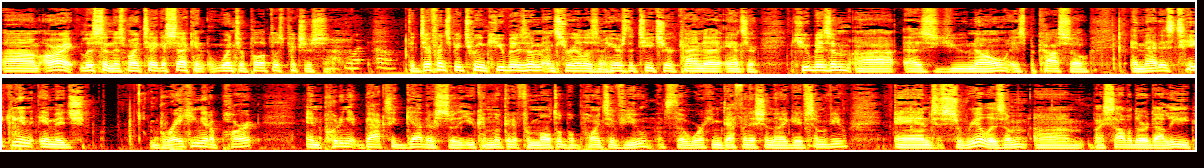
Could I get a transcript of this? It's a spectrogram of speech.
Um, all right, listen, this might take a second. Winter, pull up those pictures. What? Oh. The difference between cubism and surrealism. Here's the teacher kind of answer. Cubism, uh, as you know, is Picasso, and that is taking an image, breaking it apart, and putting it back together so that you can look at it from multiple points of view. That's the working definition that I gave some of you. And surrealism um, by Salvador Dali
